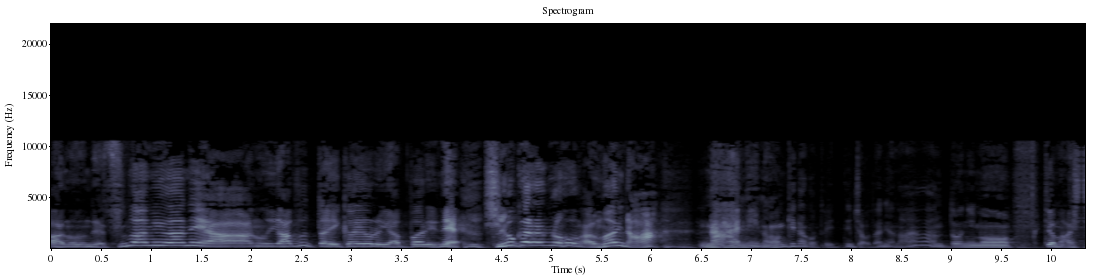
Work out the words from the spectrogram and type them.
あのね津波はねあの炙ったイカよりやっぱりね塩辛の方がうまいな。何のんきなこと言ってん冗談じゃない本当にもうじゃあもう明日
